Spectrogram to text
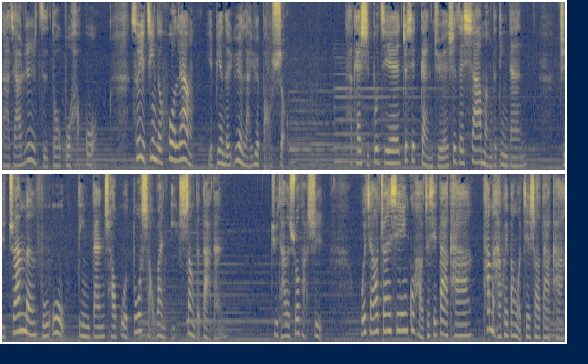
大家日子都不好过，所以进的货量也变得越来越保守。他开始不接这些感觉是在瞎忙的订单。只专门服务订单超过多少万以上的大单。据他的说法是，我只要专心顾好这些大咖，他们还会帮我介绍大咖，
